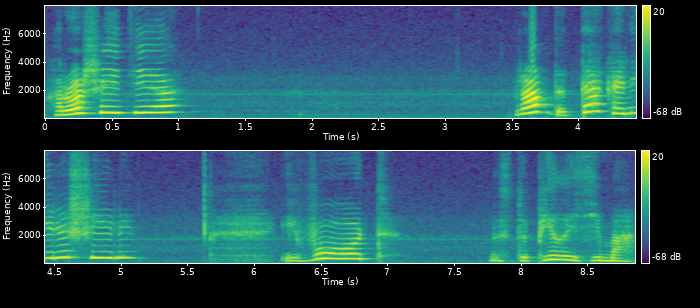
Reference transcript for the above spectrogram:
Хорошая идея? Правда? Так они решили. И вот наступила зима.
